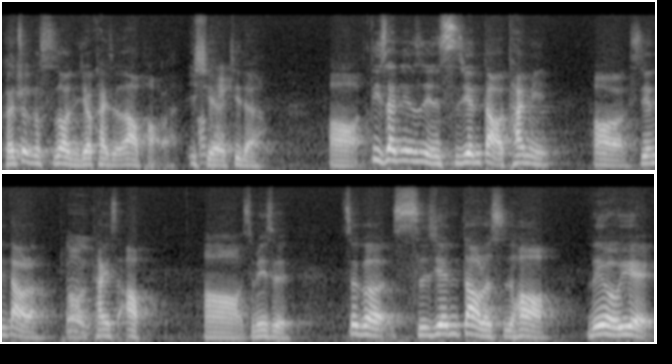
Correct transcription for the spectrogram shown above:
可是这个时候你就要开始绕跑了，一些记得哦。第三件事情，时间到，timing 哦，时间到了哦，times up 哦，什么意思？这个时间到的时候，六月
